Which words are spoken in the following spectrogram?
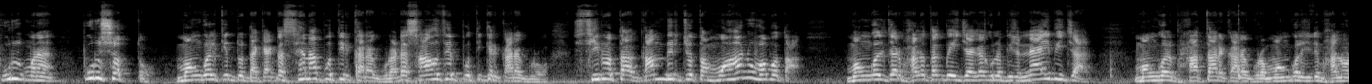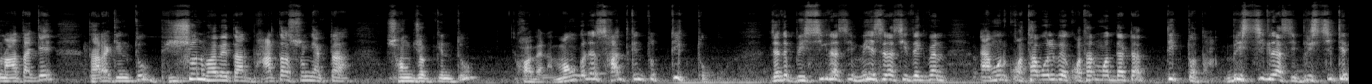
পুরু মানে পুরুষত্ব। মঙ্গল কিন্তু দেখে, একটা সেনাপতির কারাগ্রহ, একটা সাহসের প্রতীকের কারাগ্রহ। স্থিরতা, গাম্ভীর্যতা, মহানুভবতা। মঙ্গল যার ভালো থাকবে এই জায়গাগুলো বিচার ন্যায় বিচার। মঙ্গল ভ্রাতার কারাগ্রহ মঙ্গল যদি ভালো না থাকে, তারা কিন্তু ভীষণভাবে তার ভ্রাতার সঙ্গে একটা সংযোগ কিন্তু হবে না। মঙ্গলের স্বাদ কিন্তু তিক্ত। যাতে বৃশ্চিক রাশি, মেষ রাশি দেখবেন, এমন কথা বলবে, কথার মধ্যে একটা তিক্ততা। বৃশ্চিক রাশি, বৃশ্চিকের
